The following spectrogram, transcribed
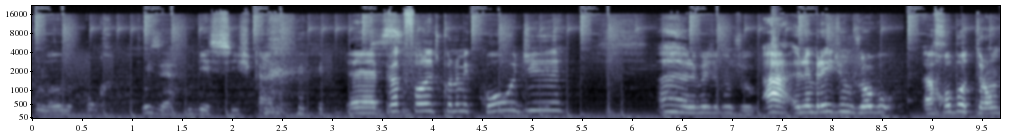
pulando. Porra, Pois é. imbecis, cara. é, pior que falou de Konami Code. Ah, eu lembrei de algum jogo. Ah, eu lembrei de um jogo, ah, Robotron.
